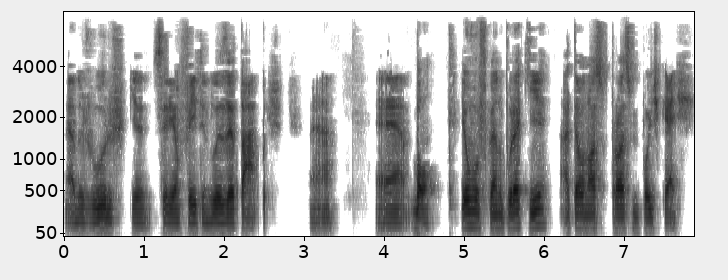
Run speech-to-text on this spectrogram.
né, dos juros, que seriam feitos em duas etapas. Né? É, bom, eu vou ficando por aqui. Até o nosso próximo podcast.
